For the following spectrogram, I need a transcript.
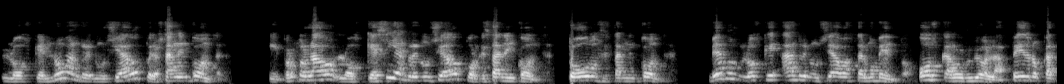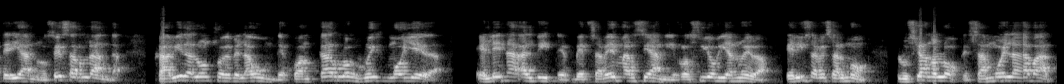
los que no han renunciado, pero están en contra. Y por otro lado, los que sí han renunciado porque están en contra. Todos están en contra. Veamos los que han renunciado hasta el momento. Óscar Urbiola, Pedro Cateriano, César Landa, Javier Alonso de Belaúnde, Juan Carlos Ruiz Molleda, Elena Albite, Betsabé Marciani, Rocío Villanueva, Elizabeth Salmón, Luciano López, Samuel Abad,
